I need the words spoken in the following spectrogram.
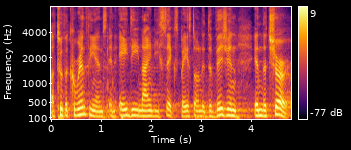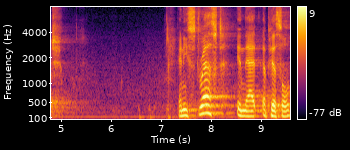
uh, to the Corinthians in AD 96 based on the division in the church. And he stressed in that epistle,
